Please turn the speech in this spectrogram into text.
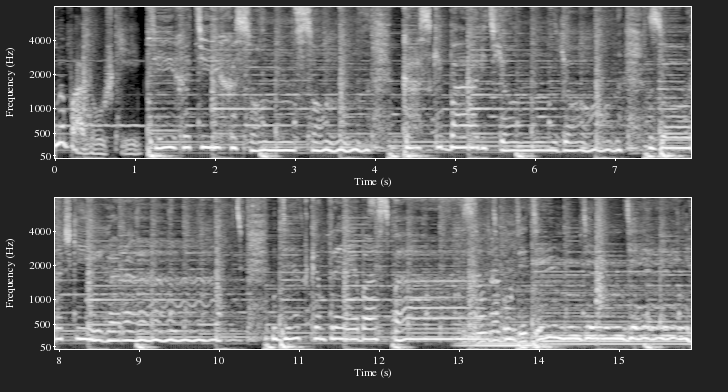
на падушкі. Тихо, тихо, сон, сон, казки бавіць ён, ён, зорачкі гараць, деткам трэба спаць. Завтра будзе дзень, дзень, дзень,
